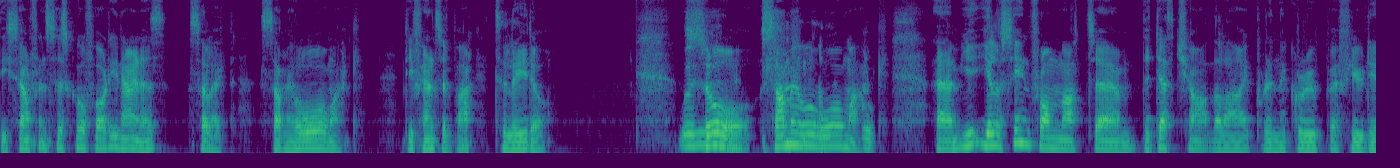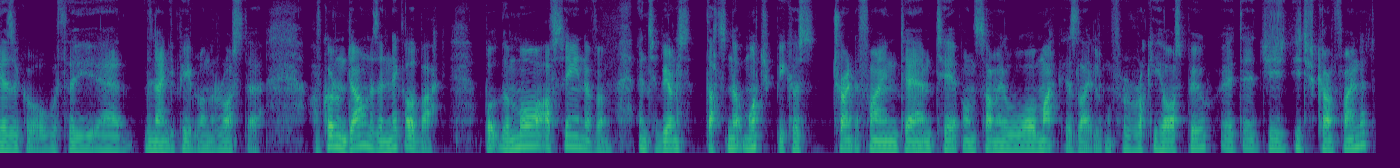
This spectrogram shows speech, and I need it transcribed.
the San Francisco 49ers select Samuel Womack, defensive back, Toledo. So Samuel Womack, um, you, will have seen from that um, the depth chart that I put in the group a few days ago with the uh, the ninety people on the roster. I've got him down as a nickelback, but the more I've seen of him, and to be honest, that's not much because trying to find um, tape on Samuel Womack is like looking for a Rocky Horse poo. It, it, you, you, just can't find it.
